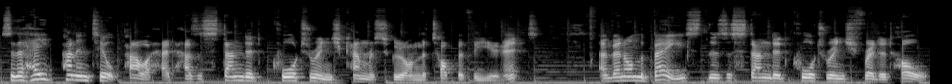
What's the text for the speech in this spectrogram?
So the Hague Pan and Tilt power head has a standard quarter inch camera screw on the top of the unit. And then on the base, there's a standard quarter inch threaded hole,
